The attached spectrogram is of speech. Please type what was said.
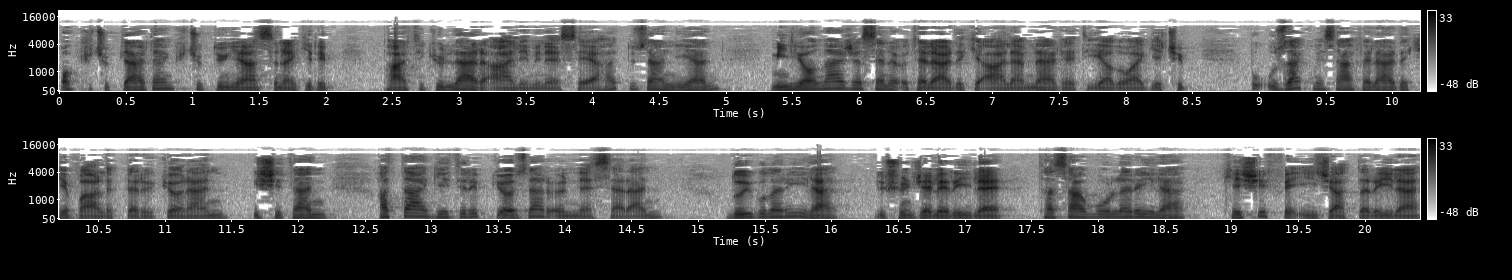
o küçüklerden küçük dünyasına girip partiküller alemine seyahat düzenleyen, milyonlarca sene ötelerdeki alemlerle diyaloğa geçip bu uzak mesafelerdeki varlıkları gören, işiten, hatta getirip gözler önüne seren, duygularıyla, düşünceleriyle, tasavvurlarıyla, keşif ve icatlarıyla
